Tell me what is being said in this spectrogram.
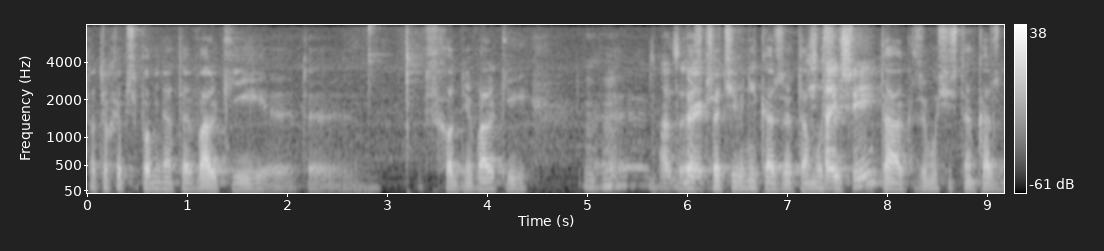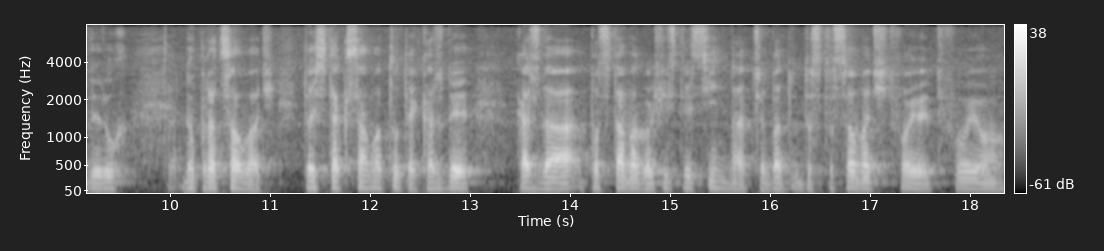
To trochę przypomina te walki, y, te wschodnie walki Mhm. Bez jak, przeciwnika, że tam musisz, tak, że musisz ten każdy ruch Tak. dopracować. To jest tak samo tutaj. Każdy, każda postawa golfisty jest inna. Trzeba dostosować twoje, Twoją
